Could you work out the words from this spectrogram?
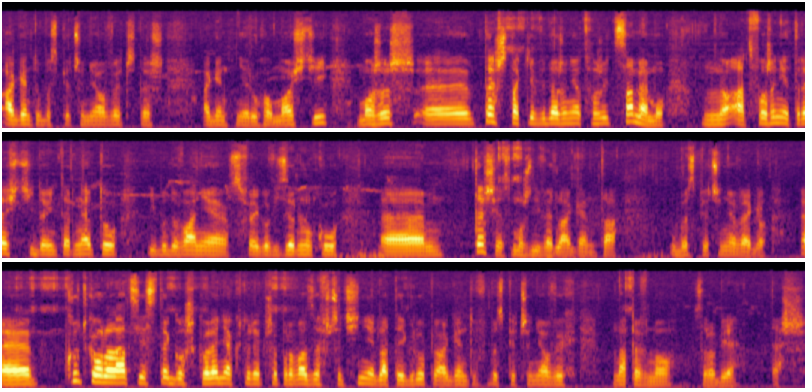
agent ubezpieczeniowy czy też agent nieruchomości możesz e, też takie wydarzenia tworzyć samemu. No a tworzenie treści do internetu i budowanie swojego wizerunku też jest możliwe dla agenta ubezpieczeniowego. E, krótką relację z tego szkolenia, które przeprowadzę w Szczecinie dla tej grupy agentów ubezpieczeniowych na pewno zrobię też.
